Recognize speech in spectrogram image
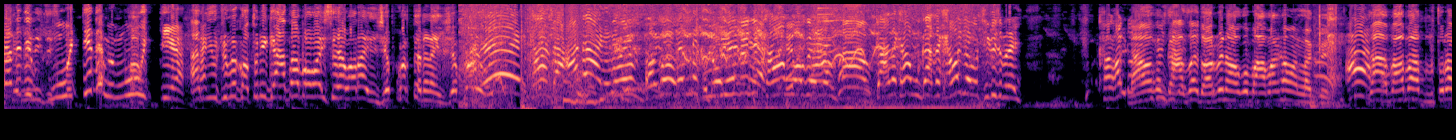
বেটা নিছিস। মুইতে দেবে মুইতে আর ইউটিউবে কতটি গাদা বাবাইছে ওরা হিসাব করতে না হিসাব করে এই গাদা আদা না ওকে গাজায় ধরবে না ওকে বাবা খাওয়ান লাগবে। না বাবা তোরা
